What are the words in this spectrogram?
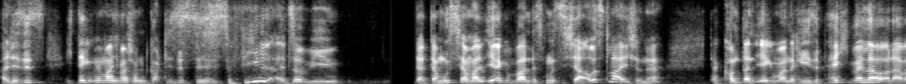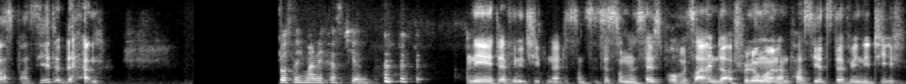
Weil das ist, ich denke mir manchmal schon, Gott, das ist, das ist zu viel. Also wie, da, da muss ja mal irgendwann, das muss sich ja ausgleichen, ne? Da kommt dann irgendwann eine riese Pechwelle oder was passiert denn dann? Bloß nicht manifestieren. Nee, definitiv nicht. Sonst ist es so eine selbstprophezeiende Erfüllung und dann passiert es definitiv.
